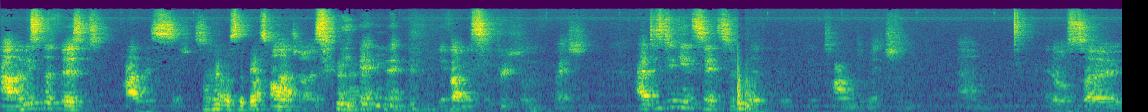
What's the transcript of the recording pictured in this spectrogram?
I missed the first part of this session. Oh, that was the best I apologise if I missed some crucial information. I just did get a sense of the, the, the time dimension, um, and also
